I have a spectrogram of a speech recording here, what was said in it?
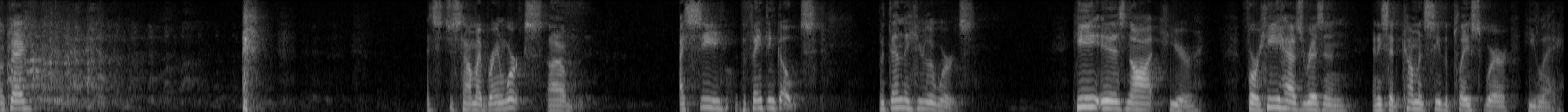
okay? it's just how my brain works. Uh, I see the fainting goats, but then they hear the words He is not here, for he has risen. And he said, Come and see the place where he lay.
